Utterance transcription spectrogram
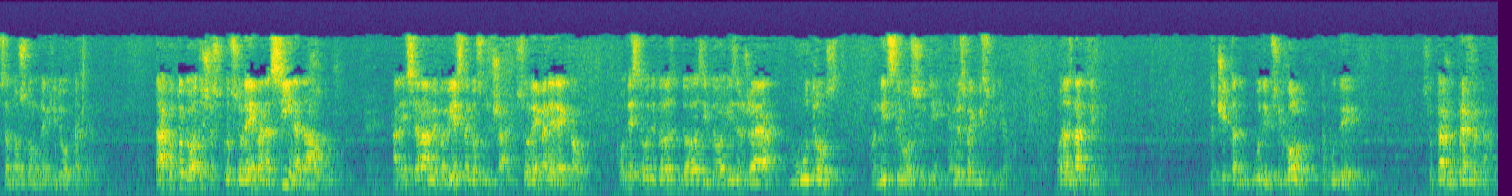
Sad došlo neki dokaze. Nakon toga otišli su kod Sulejmana, sina Davudu. Ali i selam je obavijestila ga slučaju. Sulejman je rekao, ovdje, se, ovdje dolazi, dolazi do izražaja mudrost, pronicljivo sudje. Ne može svak biti sudija. Mora znati da čita, da bude psiholog, da bude, što kažu, prefrgan.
